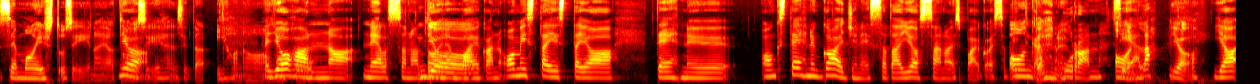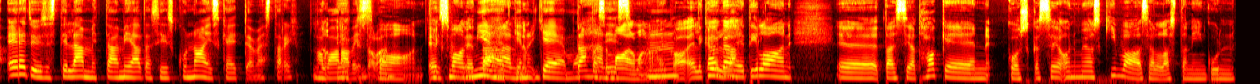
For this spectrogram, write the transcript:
se maistui siinä ja toi Joo. siihen sitä ihanaa Ja. Johanna Nelson on toinen Joo. paikan omistajista ja tehnyt, onko tehnyt Gaijinissa tai jossain noissa paikoissa On pitkän tehnyt. uran On, siellä. joo. Ja erityisesti lämmittää mieltä siis, kun naiskeittiömestari No avaa eks ravintolan. vaan, Siis eks vaan. Miehetkin tähän, jee, mutta tähän siis, maailman aikaa. Eli käykää he tilaan äh, tai sieltä hakeen, koska se on myös kivaa sellaista niin kuin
